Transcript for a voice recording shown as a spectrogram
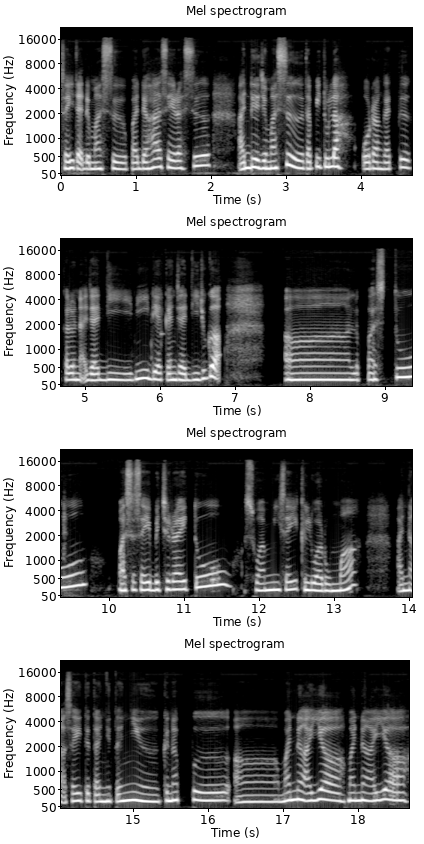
Saya tak ada masa. Padahal saya rasa ada je masa. Tapi itulah orang kata kalau nak jadi ni dia akan jadi juga. Uh, lepas tu masa saya bercerai tu suami saya keluar rumah. Anak saya tertanya-tanya kenapa uh, mana ayah mana ayah?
